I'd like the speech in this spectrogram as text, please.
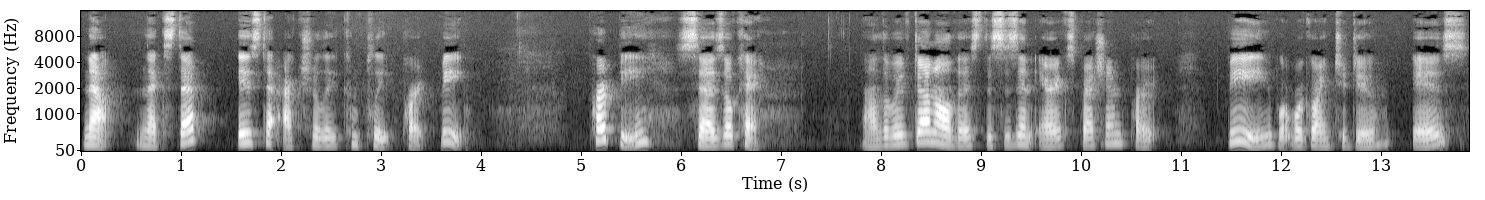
Now, next step is to actually complete part B. Part B says, okay, now that we've done all this, this is an area expression. Part B, what we're going to do is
